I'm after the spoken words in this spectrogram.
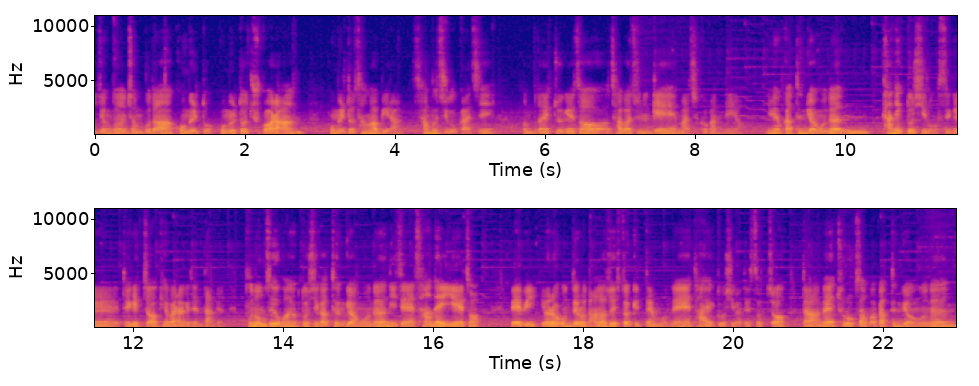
이 정도는 전부 다 고밀도, 고밀도 주거랑 고밀도 상업이랑 사무지구까지 전부 다 이쪽에서 잡아주는 게 맞을 것 같네요. 이맵 같은 경우는 단핵 도시로 쓰게 되겠죠. 개발하게 된다면. 분홍새우 광역 도시 같은 경우는 이제 산에 의해서 맵이 여러 군데로 나눠져 있었기 때문에 다핵 도시가 됐었죠. 그 다음에 초록 사막 같은 경우는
